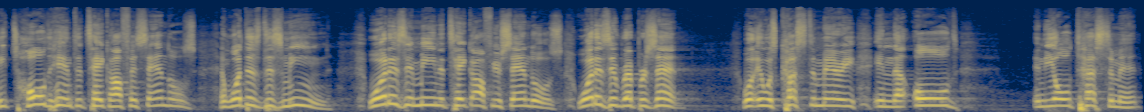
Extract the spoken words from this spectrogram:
He told him to take off his sandals. And what does this mean? What does it mean to take off your sandals? What does it represent? Well, it was customary in the old in the Old Testament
